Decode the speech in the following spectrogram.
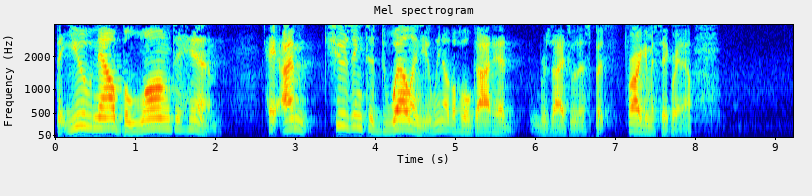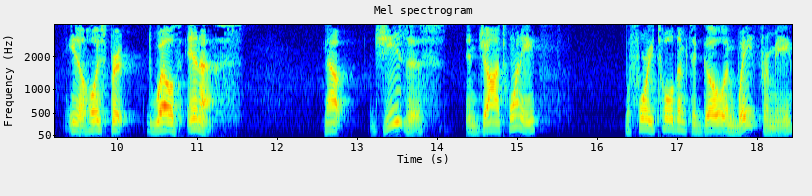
that you now belong to Him. Hey, I'm choosing to dwell in you. We know the whole Godhead resides with us, but for argument's sake, right now, you know, Holy Spirit dwells in us. Now, Jesus in John 20, before he told them to go and wait for me,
